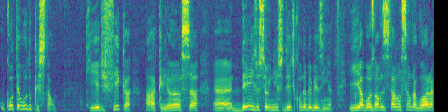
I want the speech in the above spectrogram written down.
o conteúdo cristão, que edifica a criança é, desde o seu início, desde quando é bebezinha. E a Boas Novas está lançando agora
